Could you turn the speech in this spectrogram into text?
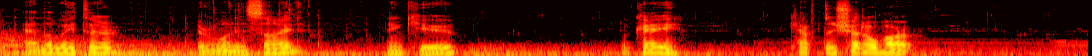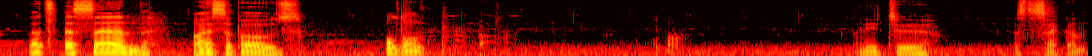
That elevator. Everyone inside. Thank you. Okay. Captain Shadowheart. Let's ascend, I suppose. Hold on. Hold on. I need to... Just a second.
